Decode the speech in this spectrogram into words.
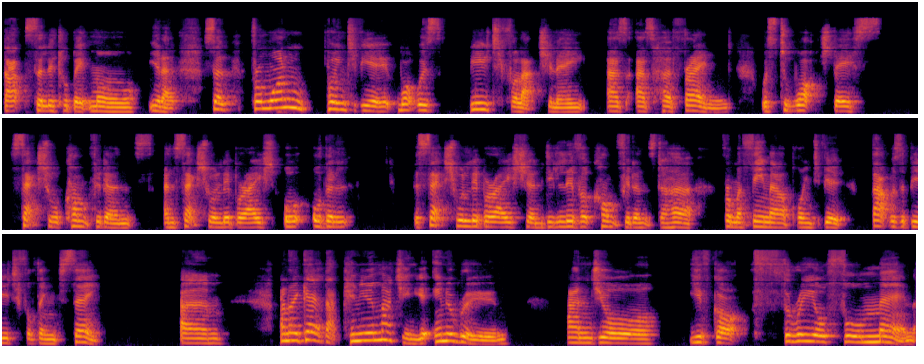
That's a little bit more, you know. So from one point of view, what was beautiful actually as as her friend was to watch this sexual confidence and sexual liberation or, or the the sexual liberation deliver confidence to her from a female point of view that was a beautiful thing to see um, and i get that can you imagine you're in a room and you're you've got three or four men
